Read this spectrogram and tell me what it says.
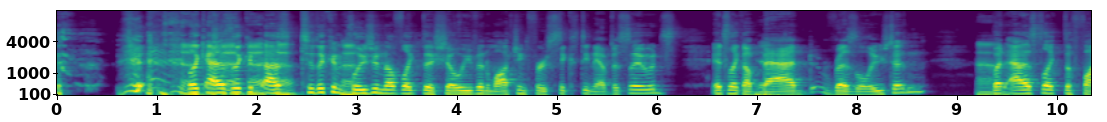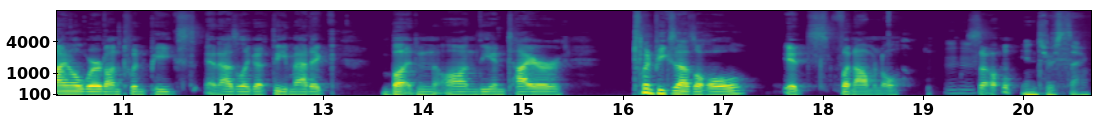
like as a as to the conclusion of like the show we've been watching for 16 episodes it's like a Yeah. bad resolution Um, but as like the final word on twin peaks and as like a thematic button on the entire twin peaks as a whole it's phenomenal Mhm. so interesting.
